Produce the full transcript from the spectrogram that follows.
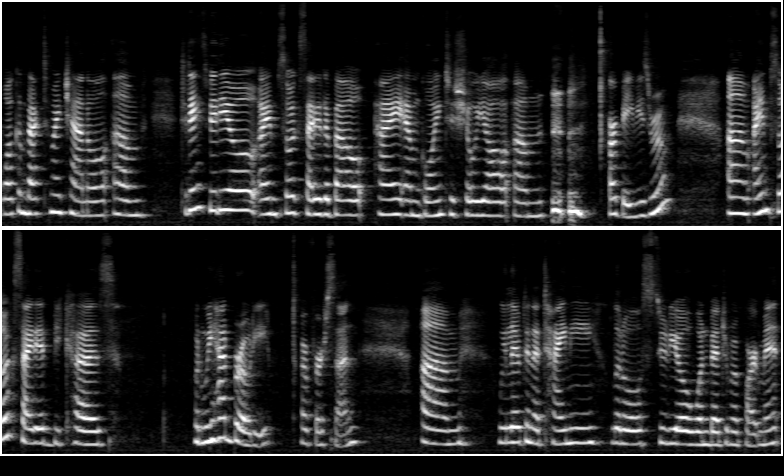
welcome back to my channel. Um, today's video I'm so excited about. I am going to show y'all um, our baby's room. Um, I am so excited because when we had Brody, our first son, um, we lived in a tiny little studio one bedroom apartment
